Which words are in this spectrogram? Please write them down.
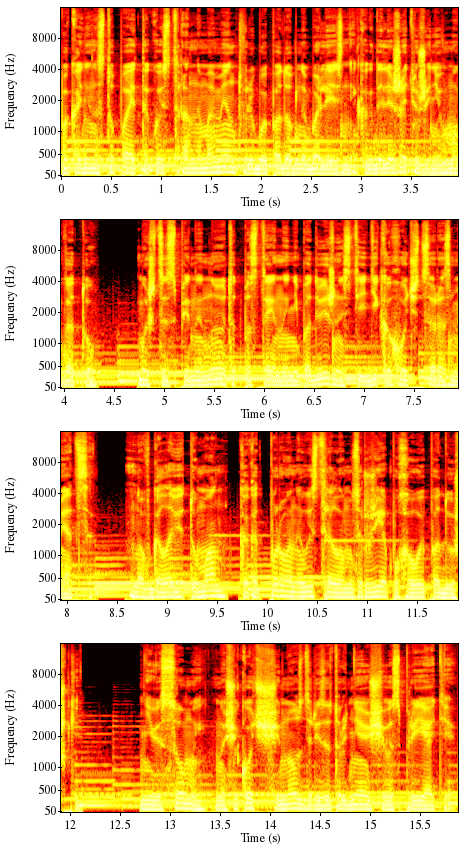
пока не наступает такой странный момент в любой подобной болезни, когда лежать уже не в моготу. Мышцы спины ноют от постоянной неподвижности и дико хочется размяться. Но в голове туман, как от порванной выстрелом из ружья пуховой подушки. Невесомый, но щекочущий ноздри, затрудняющий восприятие.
